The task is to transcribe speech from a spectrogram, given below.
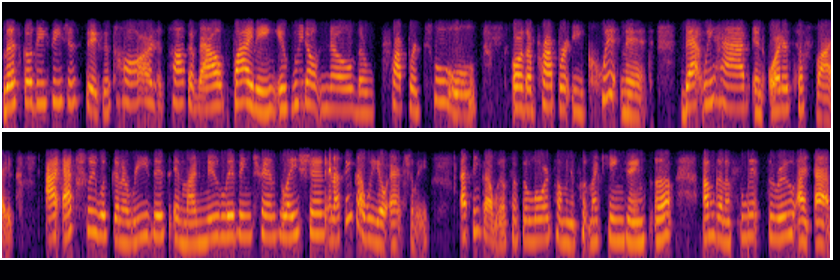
Let's go to Ephesians 6. It's hard to talk about fighting if we don't know the proper tools or the proper equipment that we have in order to fight. I actually was going to read this in my New Living Translation, and I think I will actually. I think I will, since the Lord told me to put my King James up. I'm going to flip through. I, I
